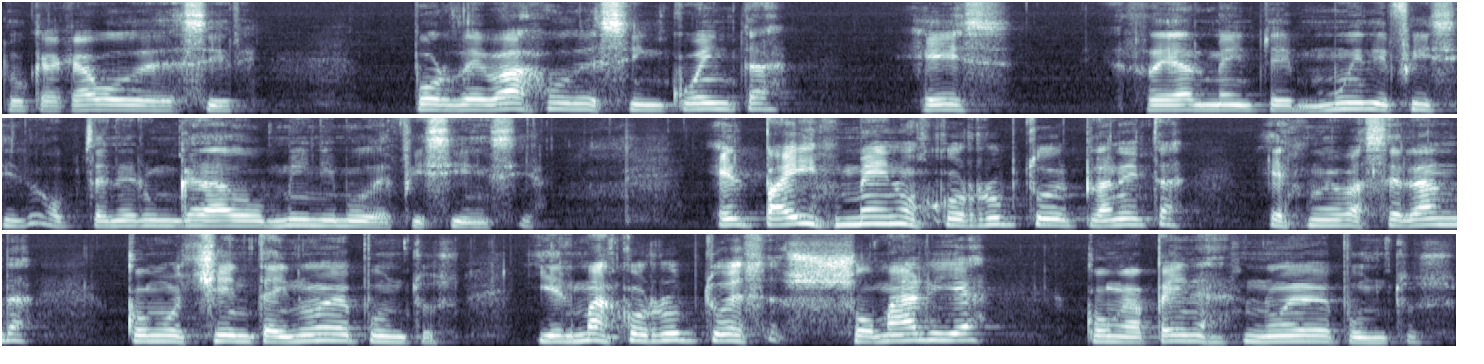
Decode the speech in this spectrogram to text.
lo que acabo de decir. Por debajo de 50 es realmente muy difícil obtener un grado mínimo de eficiencia. El país menos corrupto del planeta es Nueva Zelanda, con 89 puntos y el más corrupto es Somalia con apenas 9 puntos.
